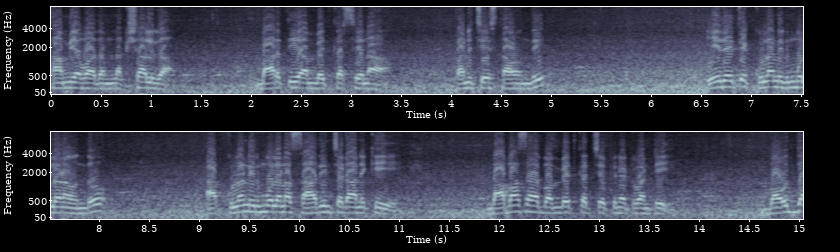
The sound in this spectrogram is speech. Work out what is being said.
సామ్యవాదం లక్ష్యాలుగా భారతీయ అంబేద్కర్ సేన పని చేస్తూ ఉంది. ఏదైతే కుల నిర్మూలన ఉందో ఆ కుల నిర్మూలన సాధించడానికి బాబాసాహెబ్ అంబేద్కర్ చెప్పినటువంటి బౌద్ధ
